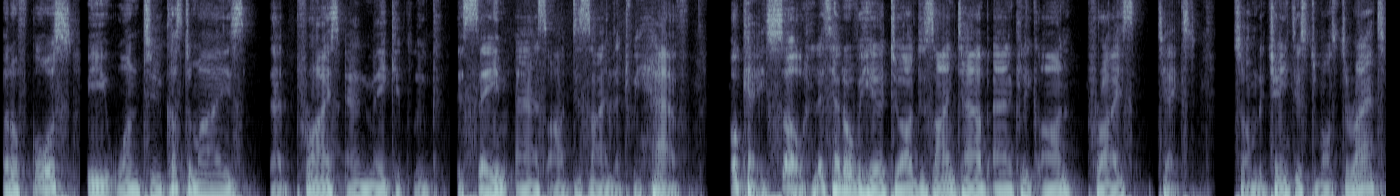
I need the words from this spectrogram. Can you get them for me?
but of course we want to customize that price and make it look the same as our design that we have. Okay, so let's head over here to our design tab and click on price text. So I'm going to change this to Montserrat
